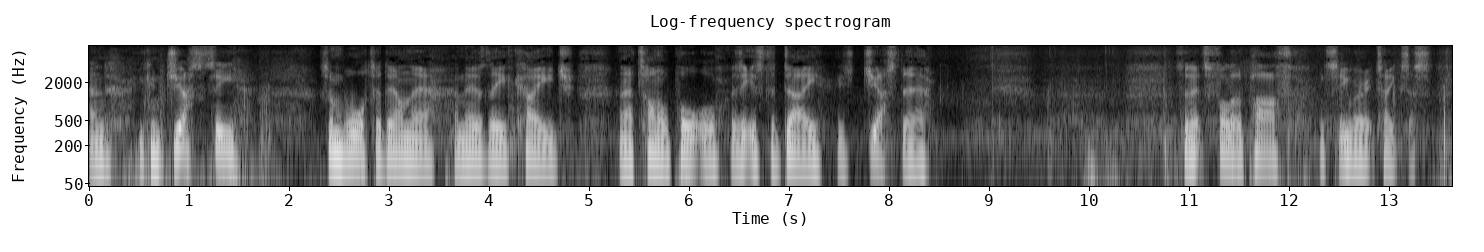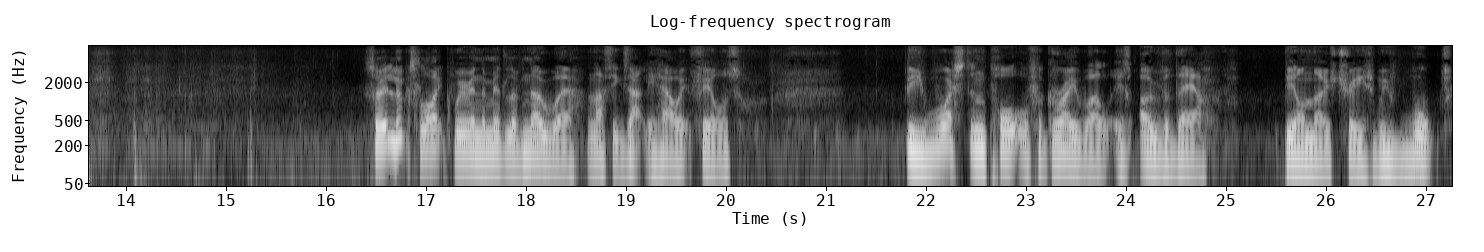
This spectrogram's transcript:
And you can just see some water down there. And there's the cage and our tunnel portal. As it is today is just there. So let's follow the path and see where it takes us. So it looks like we're in the middle of nowhere and that's exactly how it feels. The western portal for Greywell is over there beyond those trees we've walked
